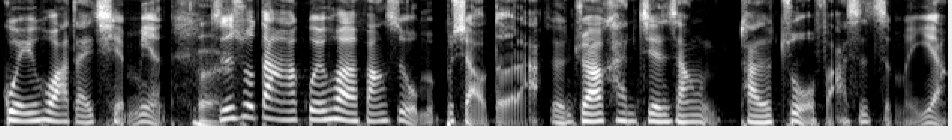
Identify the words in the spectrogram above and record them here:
规划在前面，只是说当然他规划的方式我们不晓得啦，可能就要看建商他的做法是怎么样。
